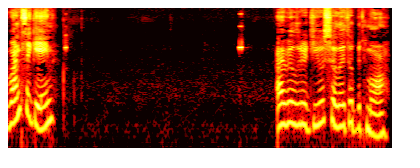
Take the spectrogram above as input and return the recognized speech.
Once again, I will reduce a little bit more.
